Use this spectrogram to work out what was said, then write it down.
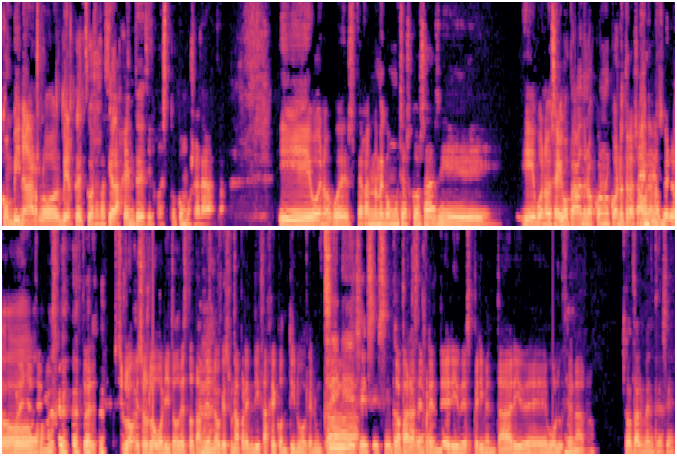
combinarlos, ver qué cosas hacía la gente, decir, esto cómo será. Y bueno, pues pegándome con muchas cosas y, y bueno, seguimos pegándonos con, con otras ahora, ¿no? Pero... eso, es lo, bonito de esto también, ¿no? Que es un aprendizaje continuo, que nunca, sí, sí, sí, paras de aprender y de experimentar y de evolucionar, ¿no? Totalmente, sí.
